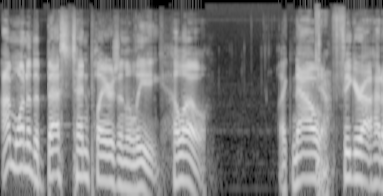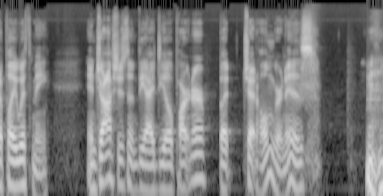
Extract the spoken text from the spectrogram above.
I'm one of the best 10 players in the league. Hello. Like now Yeah. figure out how to play with me. And Josh isn't the ideal partner, but Chet Holmgren is. Mm-hmm.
